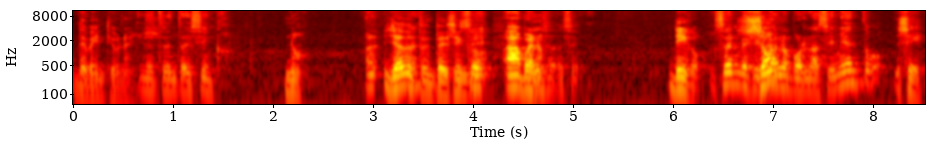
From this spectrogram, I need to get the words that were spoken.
de 21 años. De 35. No. Ah, ¿Ya de ¿Eh? 35? Sí. Ah, bueno, Es- sí. digo. Ser mexicano son- por nacimiento, Sí,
